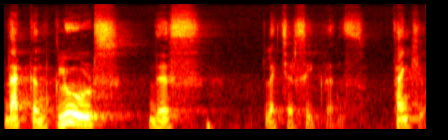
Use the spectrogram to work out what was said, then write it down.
that concludes this lecture sequence. Thank you.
